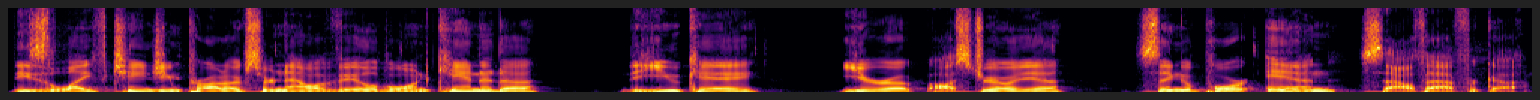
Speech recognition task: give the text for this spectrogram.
these life changing products are now available in Canada, the UK, Europe, Australia, Singapore, and South Africa.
